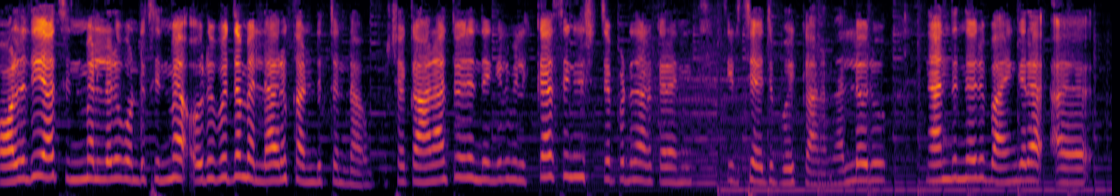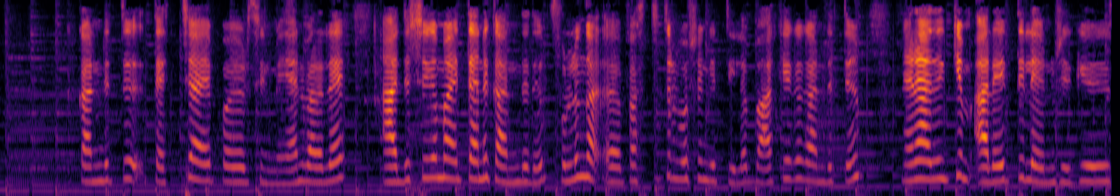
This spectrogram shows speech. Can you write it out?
ഓൾറെഡി ആ സിനിമ എല്ലാവരും കൊണ്ട് സിനിമ ഒരുവിധം എല്ലാവരും കണ്ടിട്ടുണ്ടാവും. പക്ഷെ കാണാത്തവരെന്തെങ്കിലും മിൽഖാ സിംഗിന് ഇഷ്ടപ്പെടുന്ന ആൾക്കാരെ തീർച്ചയായിട്ടും പോയി കാണാം. നല്ലൊരു ഞാൻ തന്നെ ഒരു ഭയങ്കര കണ്ടിട്ട് തെച്ചായി പോയ ഒരു സിനിമ ഞാൻ വളരെ ആദർശികമായിട്ടാണ് കണ്ടത്. ഫുള്ളും ഫസ്റ്റത്തെ പോർഷൻ കിട്ടിയില്ല. ബാക്കിയൊക്കെ കണ്ടിട്ട് ഞാൻ അതെനിക്കും അറിയത്തില്ലായിരുന്നു. ശരിക്കും ഒരു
